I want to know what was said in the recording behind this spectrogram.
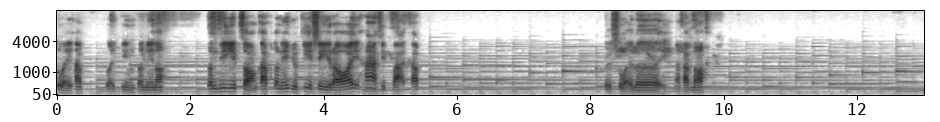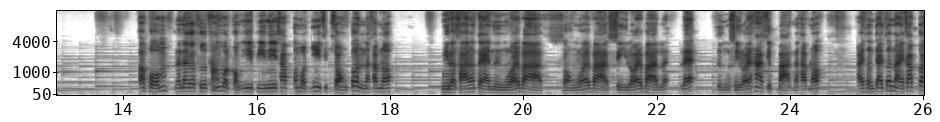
สวยครับ สวยจริงต้นนี้เนาะต้นที่ยี่สิบสองครับต้นนี้อยู่ที่450บาทครับ สวยๆเลยนะครับเนาะ ครับผมและนั่นก็คือทั้งหมดของ EP นี้ครับทั้งหมด 22 ต้นนะครับเนาะมีราคาตั้งแต่ 100 บาท 200 บาท 400 บาทและและถึง 450 บาทนะครับเนาะใครสนใจต้นไหนครับก็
